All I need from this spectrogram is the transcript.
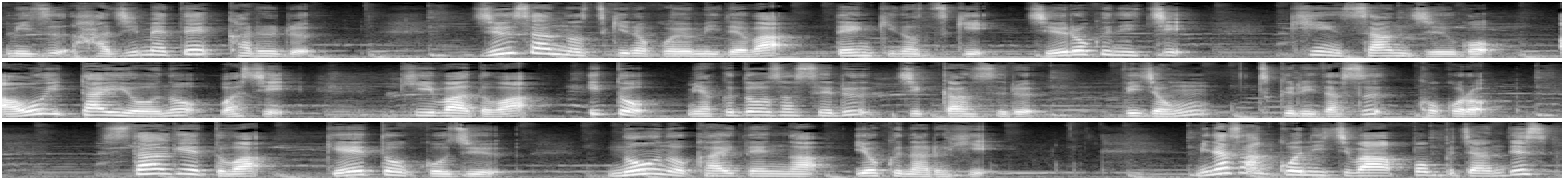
水初めてカルル13の月の暦では電気の月16日金35青い太陽の和紙。キーワードは意図脈動させる実感するビジョン作り出す心。スターゲートはゲート50脳の回転が良くなる日。皆さんこんにちはポップちゃんです。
